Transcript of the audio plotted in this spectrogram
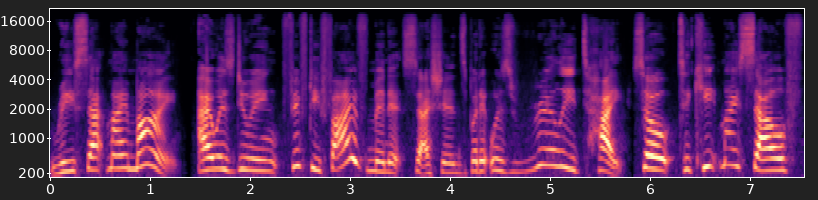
Reset my mind. I was doing 55 minute sessions, but it was really tight. So, to keep myself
